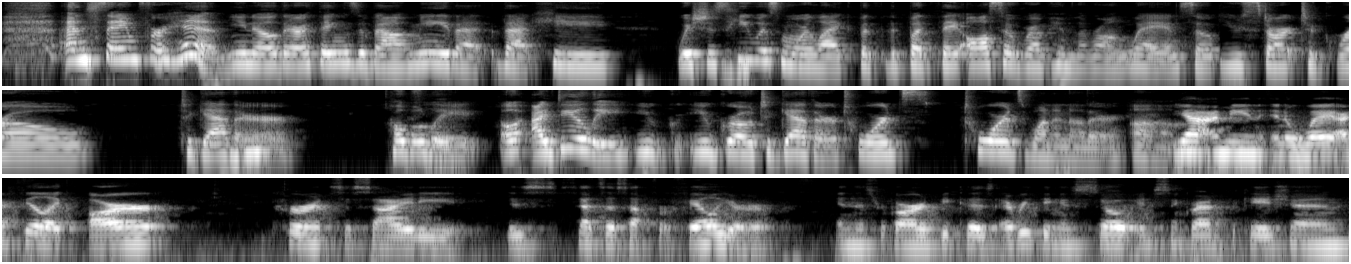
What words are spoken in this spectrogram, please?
and same for him. You know, there are things about me that that he wishes Mm-hmm. he was more like, but but they also rub him the wrong way. And so you start to grow together. Hopefully, oh, ideally, you you grow together towards towards one another. Um, Yeah, I mean, in a way, I feel like our current society is sets us up for failure in this regard because everything is so instant gratification,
